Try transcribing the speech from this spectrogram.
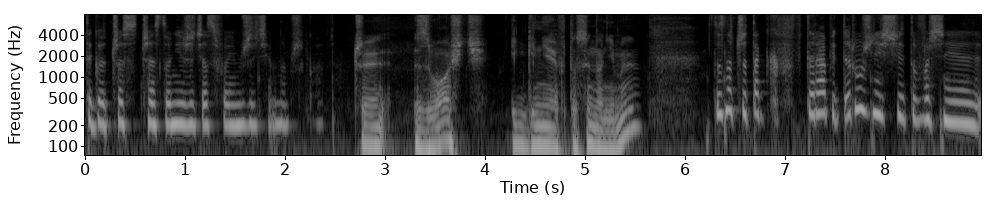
tego czas, często nie życia swoim życiem na przykład. Czy złość i gniew to synonimy? To znaczy tak w terapii różnie się to właśnie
